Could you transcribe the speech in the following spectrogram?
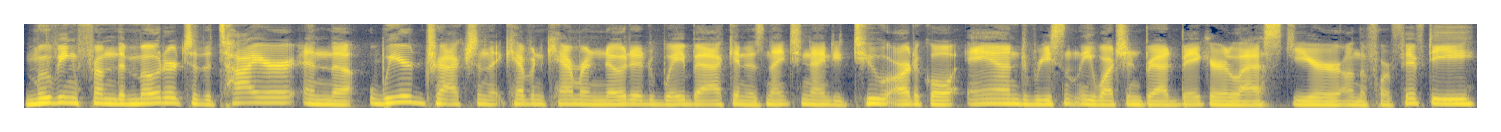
Moving from the motor to the tire and the weird traction that Kevin Cameron noted way back in his 1992 article, and recently watching Brad Baker last year on the 450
